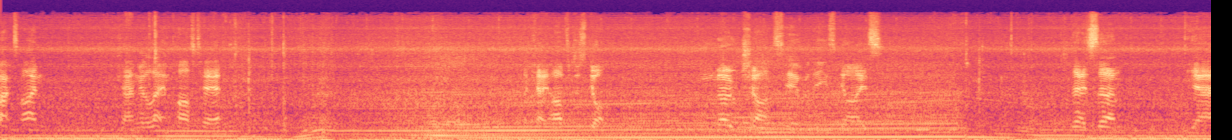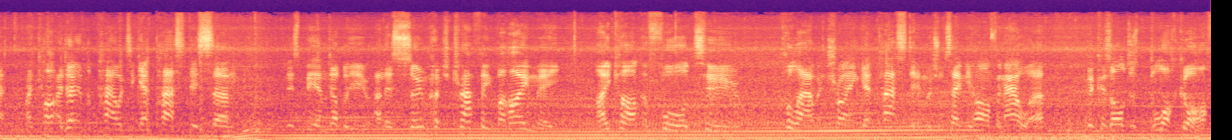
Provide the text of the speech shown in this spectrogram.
Fact, I'm... Okay, I'm going to let him past here. Okay, I've just got no chance here with these guys. There's um, yeah, I can't. I don't have the power to get past this um, this BMW, and there's so much traffic behind me. I can't afford to pull out and try and get past him, which will take me half an hour because I'll just block off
